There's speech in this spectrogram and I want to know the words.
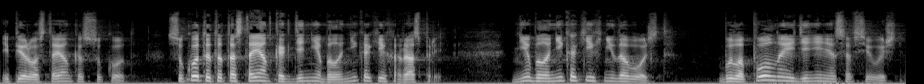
и первая стоянка Сукот. Сукот это та стоянка, где не было никаких расприй, не было никаких недовольств. Было полное единение со Всевышним.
